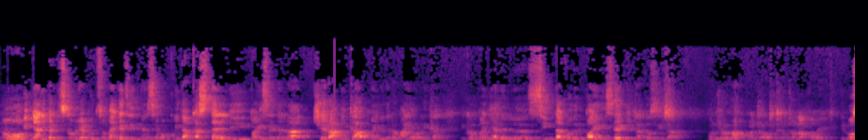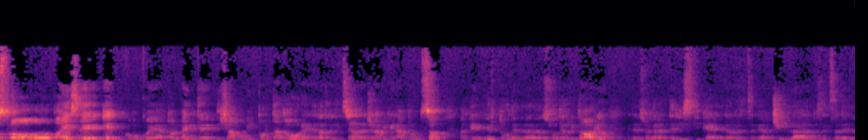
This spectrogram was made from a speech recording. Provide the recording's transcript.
Sono Vignani per Discovery Abruzzo Magazine, siamo qui da Castelli, paese della ceramica, meglio della maiolica, in compagnia del sindaco del paese, Rinaldo Seta. Buongiorno. Buongiorno, buongiorno a voi. Il vostro paese è comunque attualmente diciamo, il portatore della tradizione della ceramica in Abruzzo, anche in virtù del suo territorio e delle sue caratteristiche, della presenza di argilla, della presenza del,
